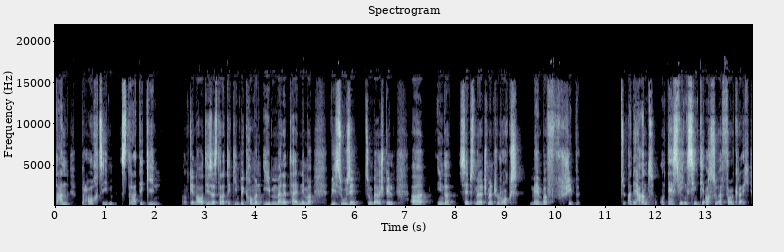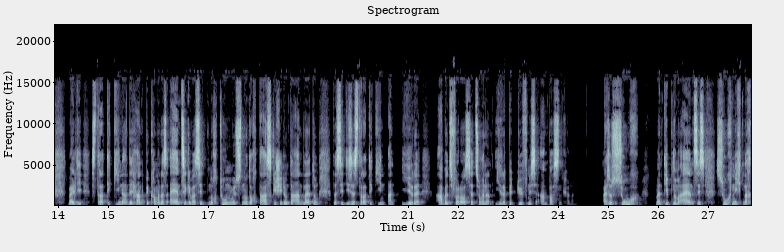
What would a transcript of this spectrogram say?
dann braucht's eben Strategien. Und genau diese Strategien bekommen eben meine Teilnehmer wie Susi zum Beispiel äh, in der Selbstmanagement Rocks Membership an die Hand und deswegen sind die auch so erfolgreich, weil die Strategien an die Hand bekommen. Das Einzige, was sie noch tun müssen, und auch das geschieht unter Anleitung, dass sie diese Strategien an ihre Arbeitsvoraussetzungen, an ihre Bedürfnisse anpassen können. Also such, mein Tipp Nummer eins ist, such nicht nach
